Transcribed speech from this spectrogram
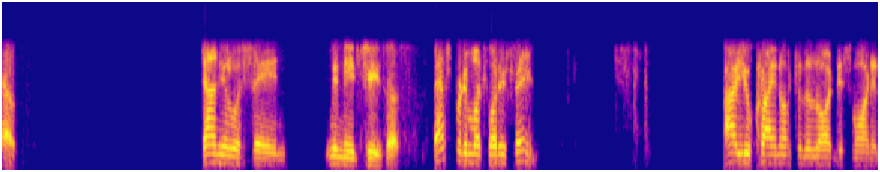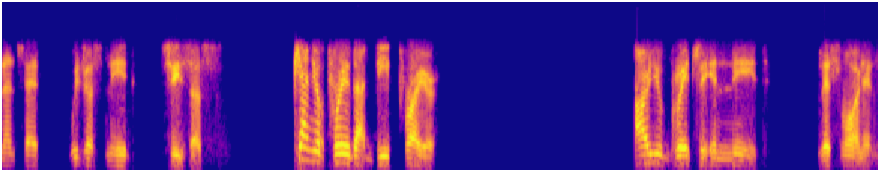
help. Daniel was saying, we need Jesus. That's pretty much what he's saying. Are you crying out to the Lord this morning and said, we just need Jesus? Can you pray that deep prayer? Are you greatly in need this morning?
